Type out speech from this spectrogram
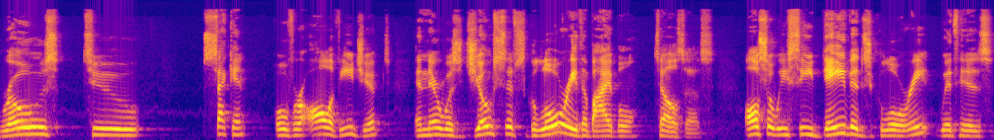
rose to second over all of Egypt. And there was Joseph's glory, the Bible tells us. Also, we see David's glory with his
